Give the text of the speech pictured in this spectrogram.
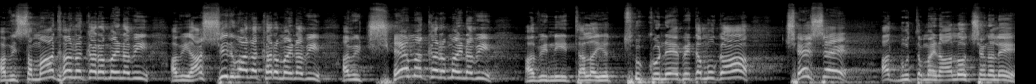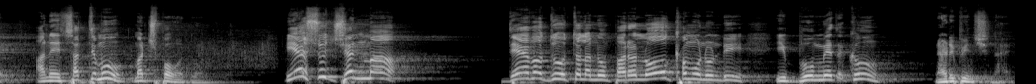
అవి సమాధానకరమైనవి అవి ఆశీర్వాదకరమైనవి అవి క్షేమకరమైనవి అవి నీ తల ఎత్తుకునే విధముగా చేసే అద్భుతమైన ఆలోచనలే అనే సత్యము మర్చిపోవద్దు. యేసు జన్మ దేవదూతలను పరలోకము నుండి ఈ భూమి మీదకు నడిపించినాయి.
